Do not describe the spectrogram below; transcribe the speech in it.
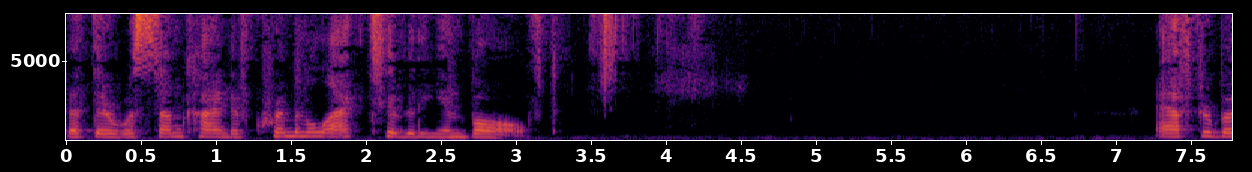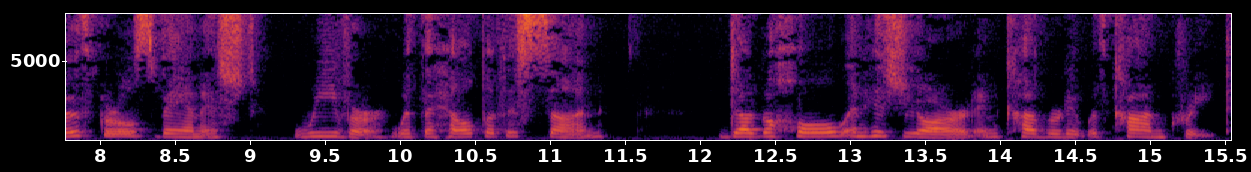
that there was some kind of criminal activity involved. After both girls vanished, Weaver, with the help of his son, dug a hole in his yard and covered it with concrete.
